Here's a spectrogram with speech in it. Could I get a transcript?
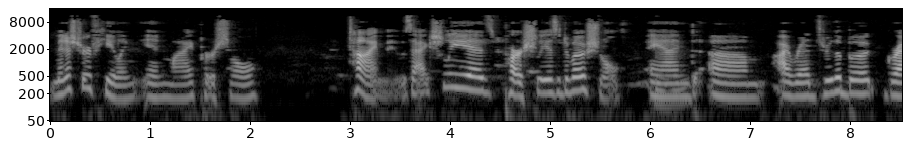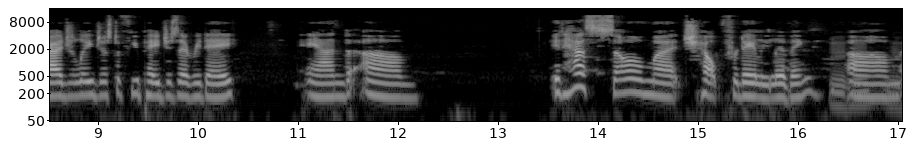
Minister of Healing in my personal time. It was actually as partially as a devotional, and um, I read through the book gradually, just a few pages every day, and um, it has so much help for daily living Mhm, um,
